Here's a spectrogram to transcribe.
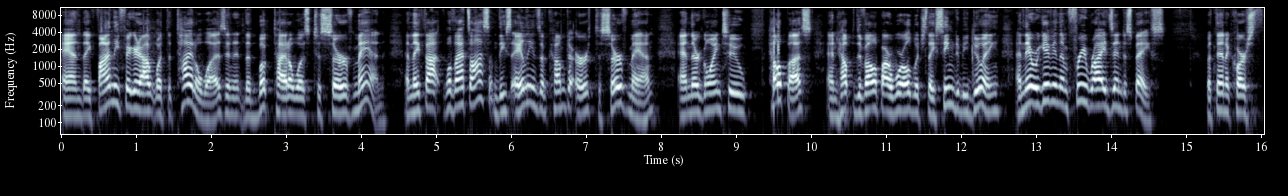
and they finally figured out what the title was, and it, the book title was "To Serve Man." And they thought, well, that's awesome. These aliens have come to Earth to serve man, and they're going to help us and help develop our world, which they seem to be doing. And they were giving them free rides into space. But then, of course,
